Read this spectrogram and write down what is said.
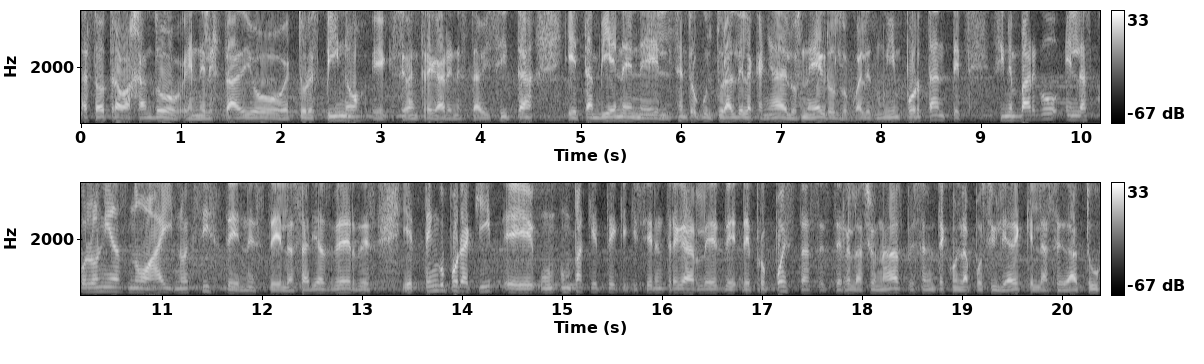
ha estado trabajando en el estadio Héctor Espino, que se va a entregar en esta visita, eh, también en el Centro Cultural de la Cañada de los Negros, lo cual es muy importante. Sin embargo, en las colonias no hay, no existen este, las áreas verdes. Eh, tengo por aquí eh, un, paquete que quisiera entregarle de, propuestas este, relacionadas precisamente con la posibilidad de que la SEDATU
